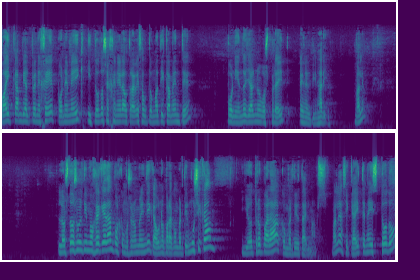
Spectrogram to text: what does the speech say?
va y cambia el PNG, pone Make y todo se genera otra vez automáticamente poniendo ya el nuevo sprite en el binario. ¿Vale? Los dos últimos que quedan, pues como su nombre indica, uno para convertir música y otro para convertir tilemaps. ¿vale? Así que ahí tenéis todo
